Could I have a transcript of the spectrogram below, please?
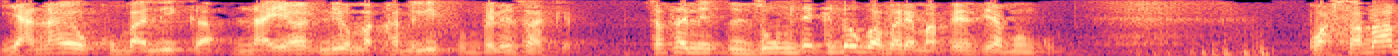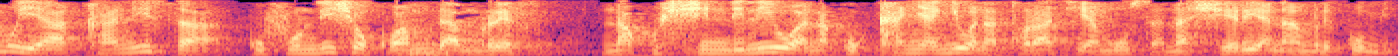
yanayokubalika na yaliyo makamilifu mbele zake. Sasa nizungumzie kidogo habari ya mapenzi ya mungu. Kwa sababu ya kanisa kufundishwa kwa muda mrefu na kushindiliwa na kukanyagiwa na torati ya musa na sheria na amri kumi.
